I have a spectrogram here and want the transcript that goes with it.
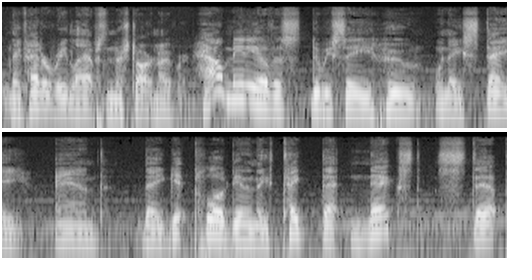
They've had a relapse and they're starting over. How many of us do we see who, when they stay and they get plugged in and they take that next step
